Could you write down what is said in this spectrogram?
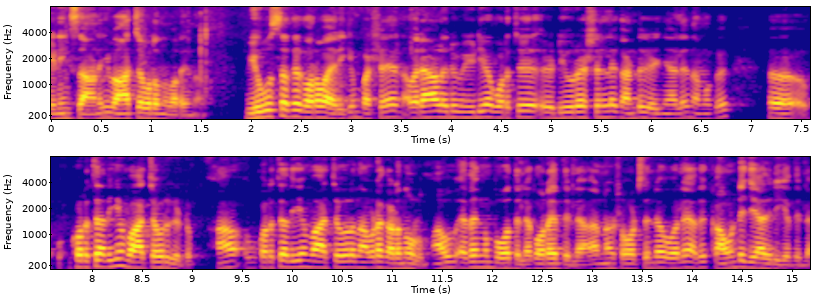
ഏണിങ്സ് ആണ് ഈ വാച്ച് അവർ എന്ന് പറയുന്നത്. വ്യൂസ് ഒക്കെ കുറവായിരിക്കും. പക്ഷേ ഒരാളൊരു വീഡിയോ കുറച്ച് ഡ്യൂറേഷനിൽ കണ്ടു കഴിഞ്ഞാൽ നമുക്ക് കുറച്ചധികം വാച്ച് അവർ കിട്ടും. ആ കുറച്ചധികം വാച്ച് അവർ അവിടെ കടന്നോളും. അത് ഏതെങ്കിലും പോകത്തില്ല കുറയത്തില്ല. കാരണം ഷോർട്സിന്റെ പോലെ അത് കൗണ്ട് ചെയ്യാതിരിക്കത്തില്ല.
